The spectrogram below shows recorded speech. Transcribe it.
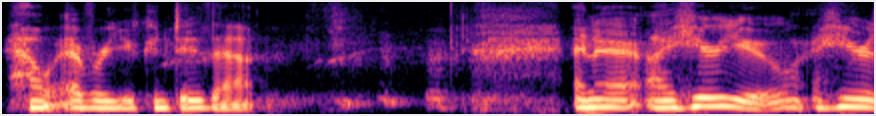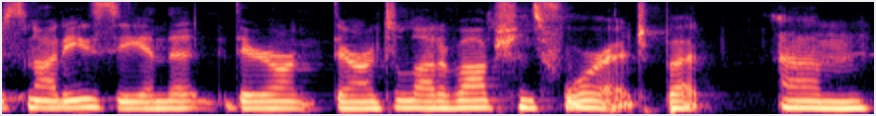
however you can do that. And I, I, hear you. I hear it's not easy, and that there aren't there aren't a lot of options for it. But um,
